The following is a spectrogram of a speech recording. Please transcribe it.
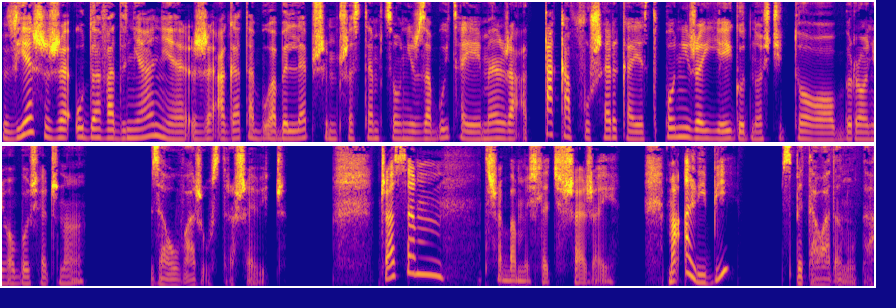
Wiesz, że udowadnianie, że Agata byłaby lepszym przestępcą niż zabójca jej męża, a taka fuszerka jest poniżej jej godności, to broń obosieczna? Zauważył Straszewicz. Czasem trzeba myśleć szerzej. Ma alibi? spytała Danuta.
